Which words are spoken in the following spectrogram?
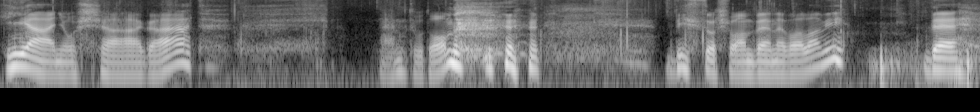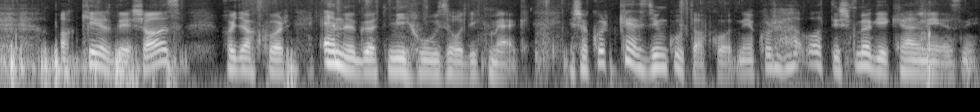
hiányosságát. Nem tudom. Biztos van benne valami, de a kérdés az, hogy akkor emögött mi húzódik meg. És akkor kezdjünk kutakodni, akkor ott is mögé kell nézni.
